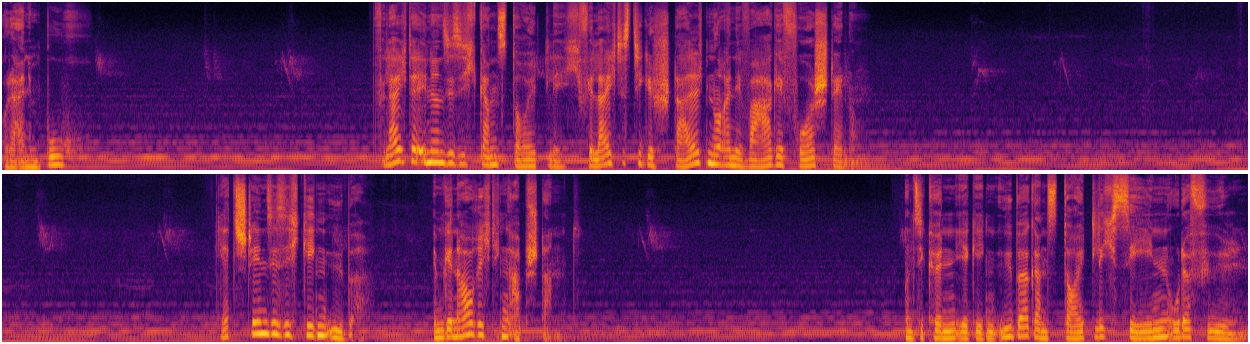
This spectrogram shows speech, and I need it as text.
oder einem Buch. Vielleicht erinnern Sie sich ganz deutlich, vielleicht ist die Gestalt nur eine vage Vorstellung. Jetzt stehen Sie sich gegenüber, im genau richtigen Abstand. Und Sie können Ihr Gegenüber ganz deutlich sehen oder fühlen.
